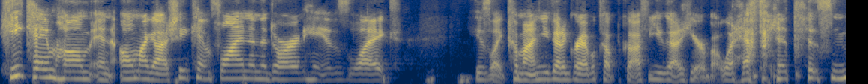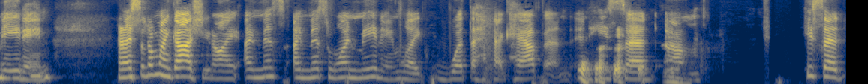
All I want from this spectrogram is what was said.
he came home and oh my gosh, he came flying in the door and he is like, he's like, come on, you got to grab a cup of coffee. You got to hear about what happened at this meeting. And I said, oh my gosh, you know, I, I miss, I miss one meeting. Like what the heck happened? And he said, um, he said,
